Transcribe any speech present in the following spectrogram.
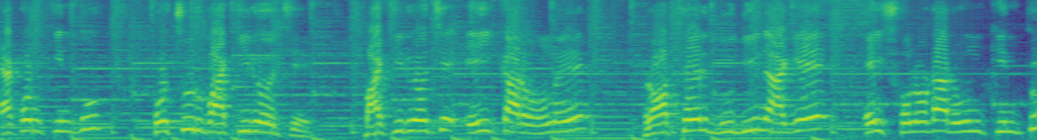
এখন কিন্তু প্রচুর বাকি রয়েছে। বাকি রয়েছে এই কারণে রথের দুদিন আগে এই ষোলোটা রুম কিন্তু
